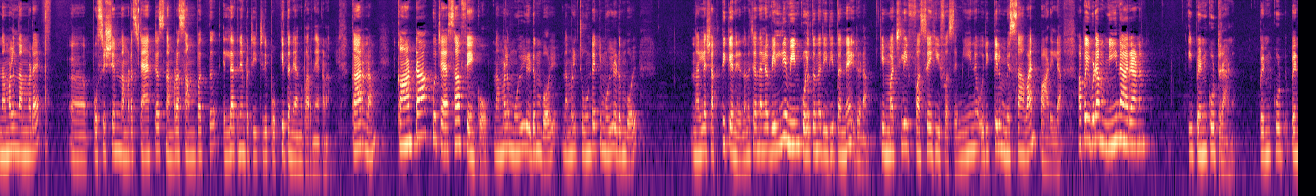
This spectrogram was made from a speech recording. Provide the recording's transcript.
നമ്മൾ നമ്മുടെ പൊസിഷൻ നമ്മുടെ സ്റ്റാറ്റസ് നമ്മുടെ സമ്പത്ത് എല്ലാത്തിനെയും പറ്റി ഇച്ചിരി പൊക്കി തന്നെ അങ്ങ് പറഞ്ഞേക്കണം കാരണം കാട്ട കുച്ച് ഏസാ ഫേങ്കോ. നമ്മൾ മുള്ളിടുമ്പോൾ നമ്മൾ ചൂണ്ടയ്ക്ക് മുള്ളിടുമ്പോൾ നല്ല ശക്തിക്ക് തന്നെ ഇടണം. എന്ന് വെച്ചാൽ നല്ല വലിയ മീൻ കൊളുത്തുന്ന രീതിയിൽ തന്നെ ഇടണം. കി മച്ച്ലി ഫസെ ഹി ഫസെ. മീൻ ഒരിക്കലും മിസ്സാവാൻ പാടില്ല. അപ്പോൾ ഇവിടെ മീൻ ആരാണ്? ഈ പെൺകൂട്ടരാണ്. പെൺകൂട്ട് പെൺ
